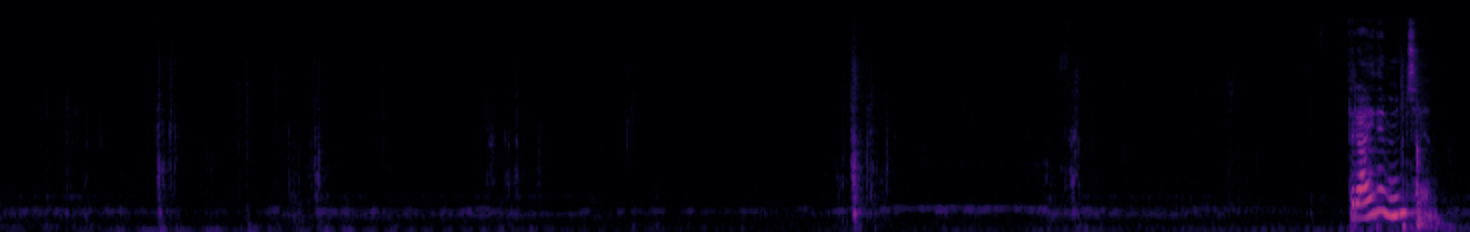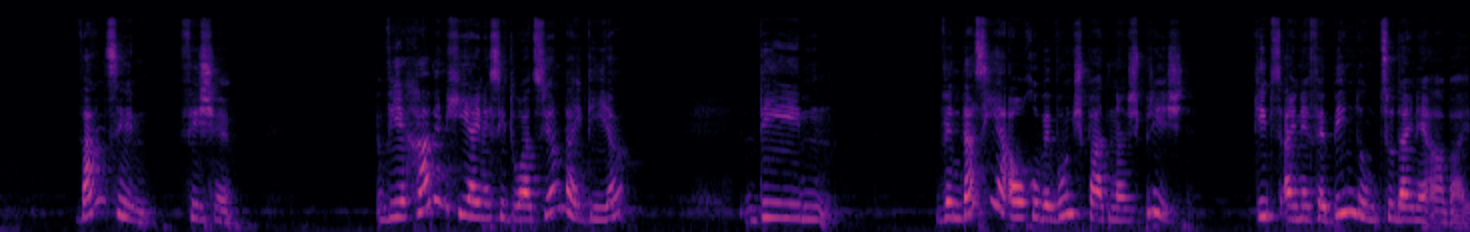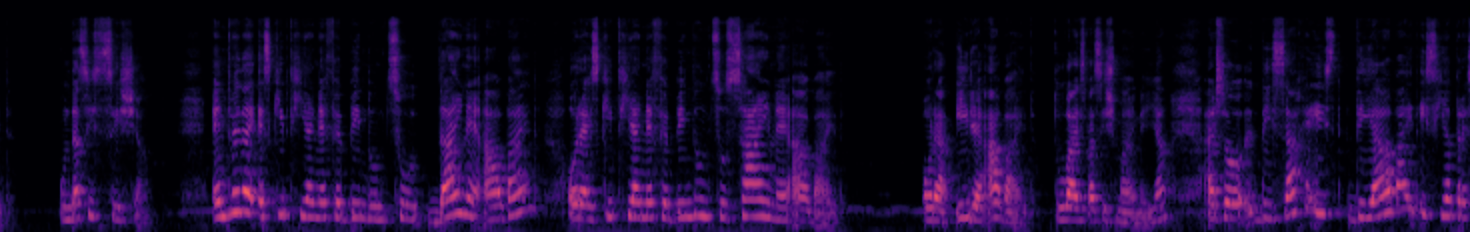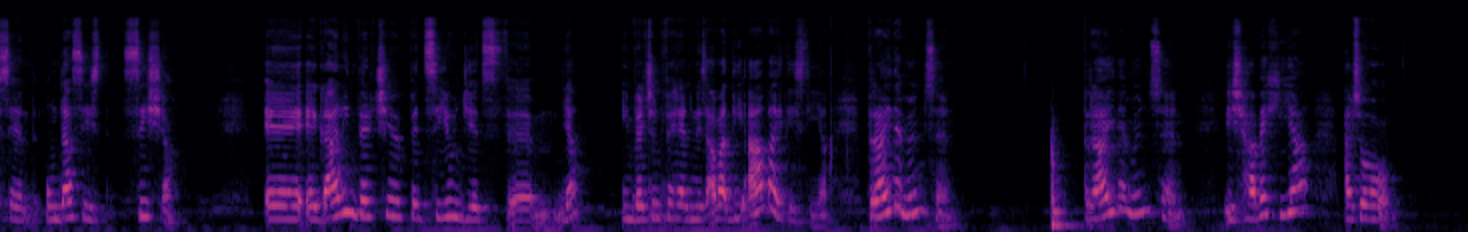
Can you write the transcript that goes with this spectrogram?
Drei der Münzen. Wahnsinn, Fische. Wir haben hier eine Situation bei dir, die, wenn das hier auch über Wunschpartner spricht, gibt es eine Verbindung zu deiner Arbeit. Und das ist sicher. Entweder es gibt hier eine Verbindung zu deiner Arbeit oder es gibt hier eine Verbindung zu seiner Arbeit oder ihrer Arbeit. Du weißt, was ich meine, ja? Also die Sache ist, die Arbeit ist hier präsent und das ist sicher. Äh, egal in welcher Beziehung jetzt, ähm, ja, in welchem Verhältnis, aber die Arbeit ist hier. Drei der Münzen. Drei der Münzen. Ich habe hier, also,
